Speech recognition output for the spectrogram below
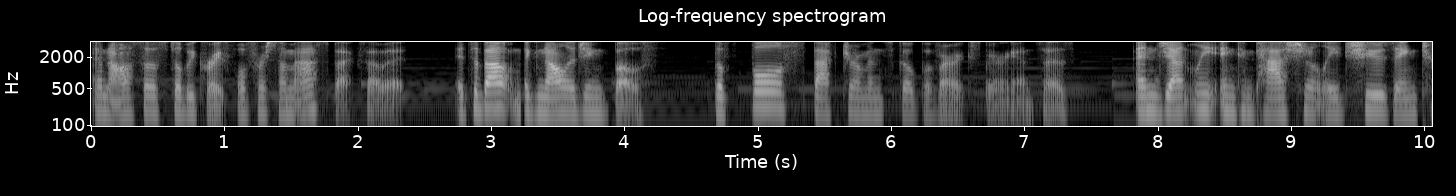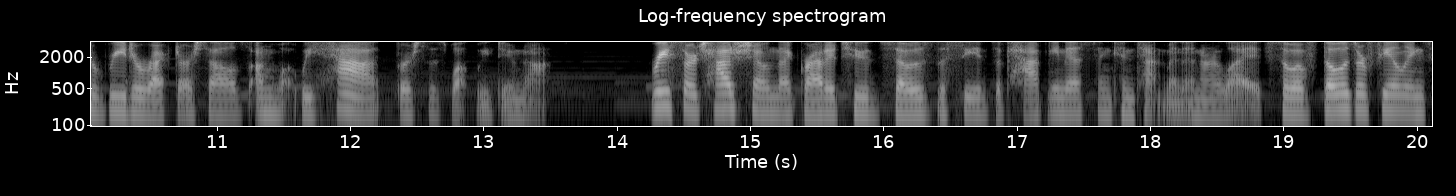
and also still be grateful for some aspects of it. It's about acknowledging both the full spectrum and scope of our experiences and gently and compassionately choosing to redirect ourselves on what we have versus what we do not. Research has shown that gratitude sows the seeds of happiness and contentment in our life. So, if those are feelings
